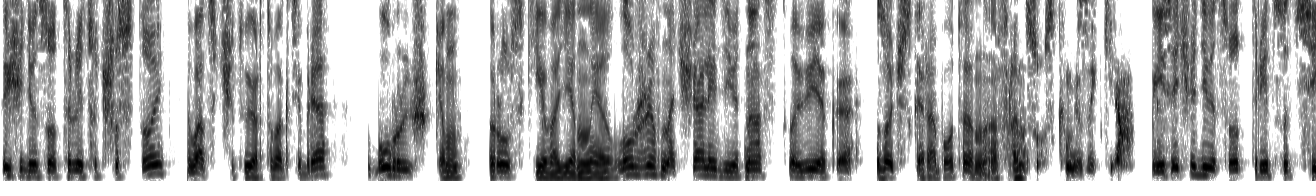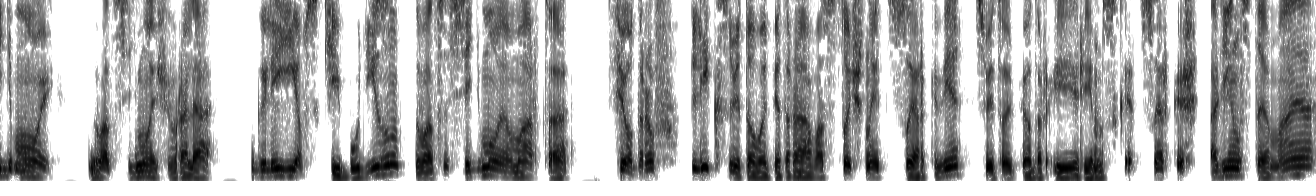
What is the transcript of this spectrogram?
1936, 24 октября Бурышкин «Русские военные ложи в начале XIX века. Зодческая работа на французском языке». 1937, 27 февраля Галиевский буддизм, 27 марта. Федоров, лик святого Петра Восточной Церкви, Святой Петр и Римская Церковь. 11 мая.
